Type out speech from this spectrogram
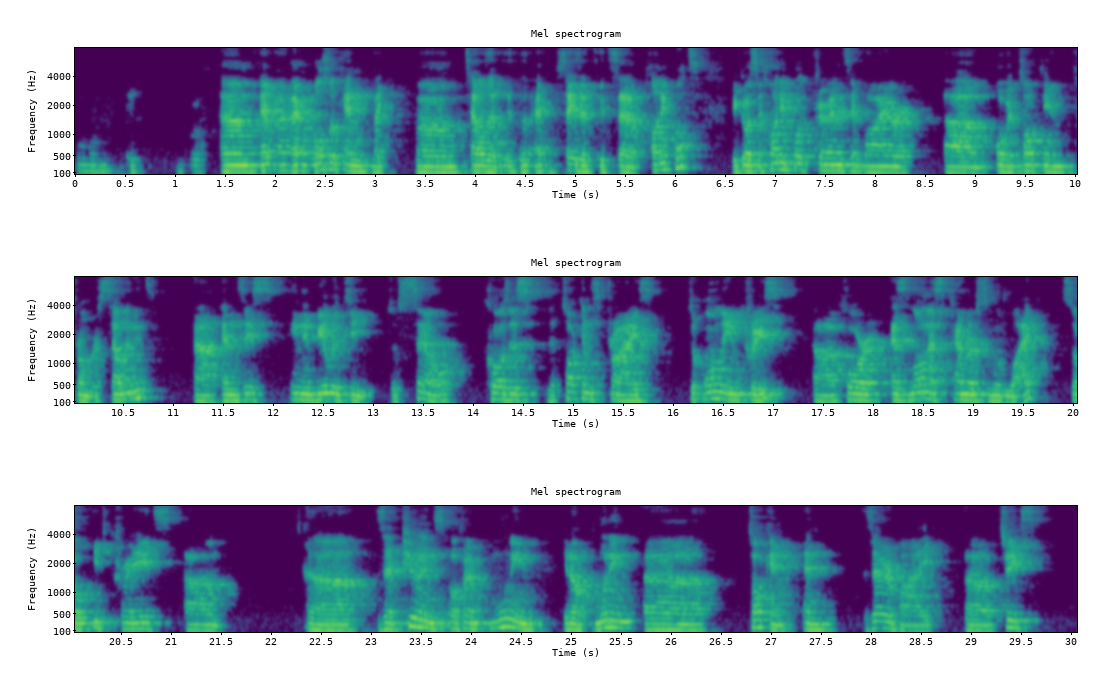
um, I, I, also can like um, tell that it, say that it's a honeypot because a honeypot prevents a buyer um, talking from reselling it. Uh, and this inability to sell causes the token's price to only increase uh, for as long as scammers would like. So it creates um, uh, the appearance of a mooning, you know, mooning uh, token, and thereby uh, tricks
